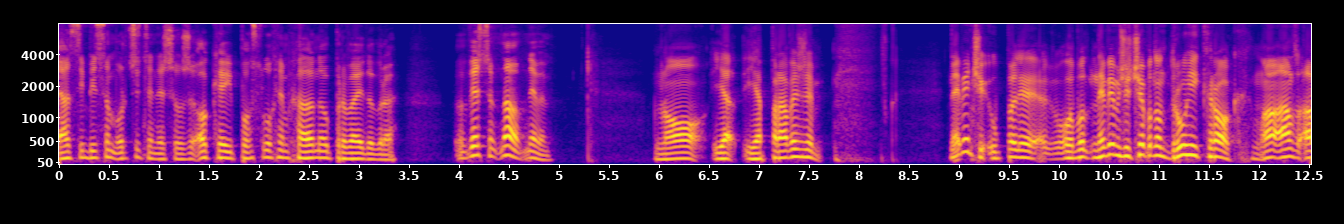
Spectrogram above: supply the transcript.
asi by som určite nešiel, že OK, posluchnem chalanov, prvá je dobrá. Vieš no, neviem. No, ja, ja práve, že... Neviem, či úplne, lebo neviem, že čo je potom druhý krok. No, a, a,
